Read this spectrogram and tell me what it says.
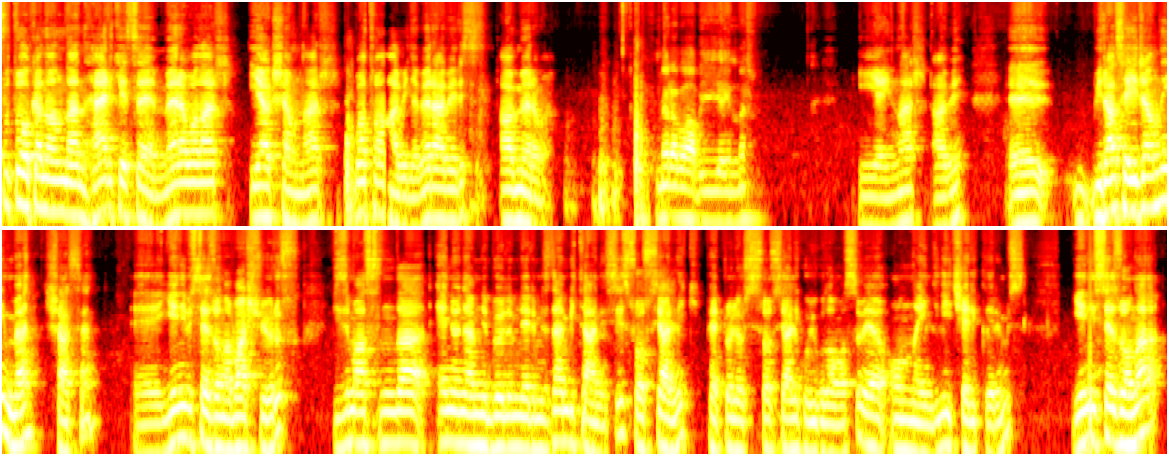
Futbol kanalından herkese merhabalar, iyi akşamlar. Batuhan abiyle beraberiz. Abi merhaba. Merhaba abi iyi yayınlar. İyi yayınlar abi. Ee, biraz heyecanlıyım ben şahsen. Ee, yeni bir sezona başlıyoruz. Bizim aslında en önemli bölümlerimizden bir tanesi sosyallik, Petrol Ofisi sosyallik uygulaması ve onunla ilgili içeriklerimiz. Yeni sezona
